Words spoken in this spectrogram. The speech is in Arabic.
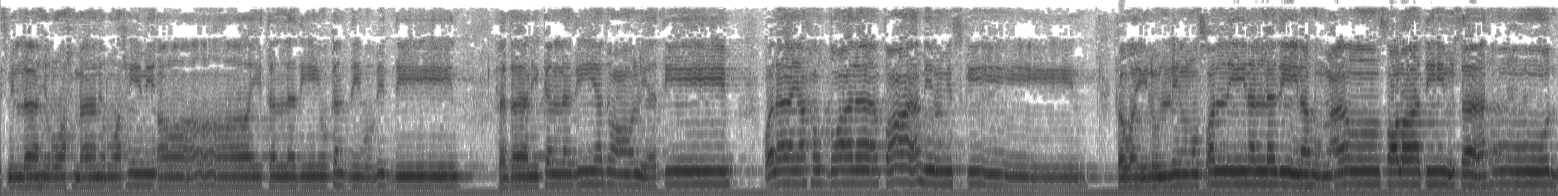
بسم الله الرحمن الرحيم. أرأيت الذي يكذب بالدين؟ فذلك الذي يدعو اليتيم. ولا يحض على طعام المسكين. فويل للمصلين الذين هم عن صلاتهم ساهون.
